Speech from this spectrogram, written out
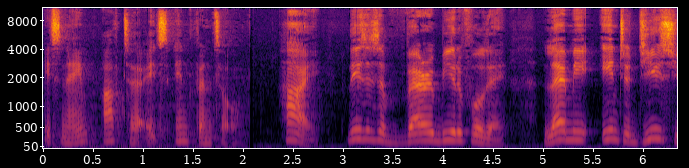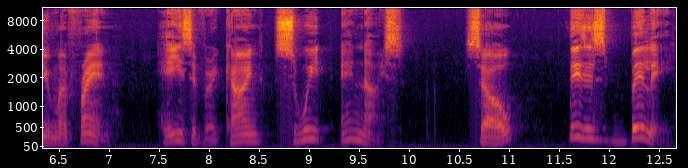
Its name after its inventor. Hi, this is a very beautiful day. Let me introduce you my friend. He is very kind, sweet and nice. So, this is Billy.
